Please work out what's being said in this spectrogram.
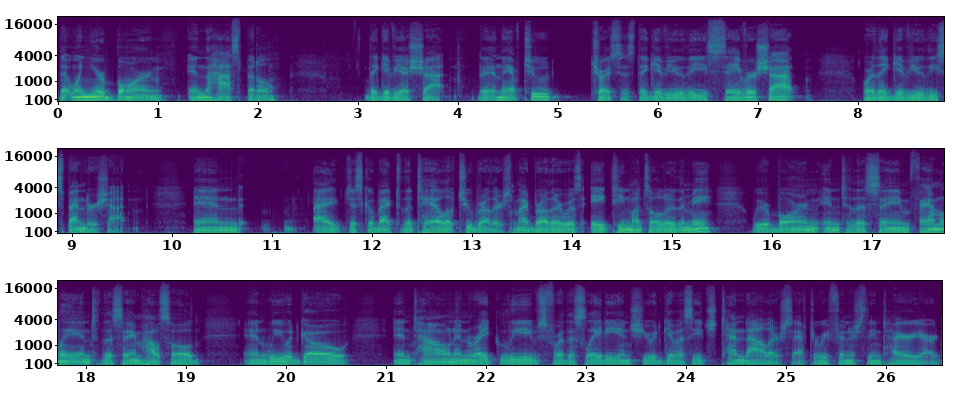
that when you're born in the hospital, they give you a shot, They- and they have two choices. They give you the saver shot, or they give you the spender shot. And I just go back to the tale of two brothers. My brother was 18 months older than me. We were born into the same family, into the same household, and we would go in town and rake leaves for this lady, and she would give us each $10 after we finished the entire yard.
